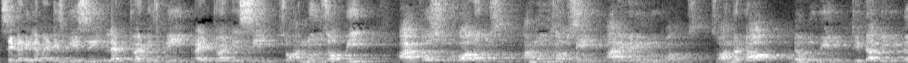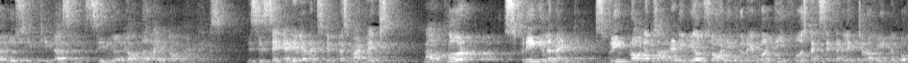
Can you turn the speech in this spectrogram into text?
Second element is BC, left joint is B, right joint is C. So unknowns of B are first two columns, unknowns of C are remaining two columns. So on the top WB, theta B, WC, theta C, similarly on the right of matrix. This is second element stiffness matrix. Now third spring element. Spring problems already we have solved if you refer the first and second lecture of unit number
